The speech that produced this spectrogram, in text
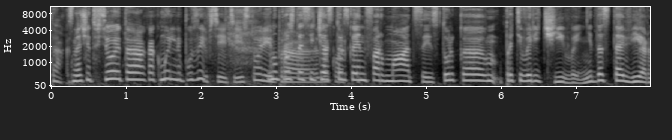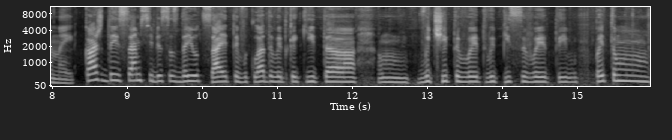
Так, значит, все это как мыльный пузырь, все эти истории Ну, про просто сейчас закваски. столько информации, столько противоречивой, недостоверной. Каждый сам себе создает сайты, выкладывает какие-то, вычитывает, выписывает. И поэтому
